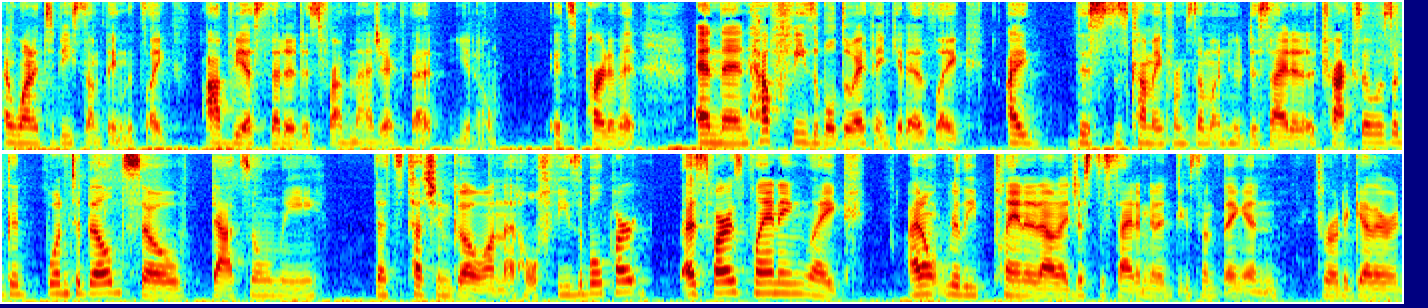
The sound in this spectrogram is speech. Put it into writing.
I want it to be something that's like obvious that it is from Magic, that, you know, it's part of it. And then how feasible do I think it is? Like, I, this is coming from someone who decided Atraxa was a good one to build. So that's only, that's touch and go on that whole feasible part. As far as planning, like, I don't really plan it out. I just decide I'm going to do something and throw together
